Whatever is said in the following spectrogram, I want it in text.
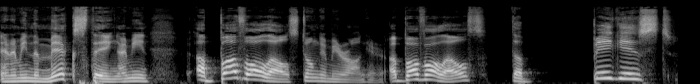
And I mean, the mix thing, I mean, above all else, don't get me wrong here, above all else, the biggest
